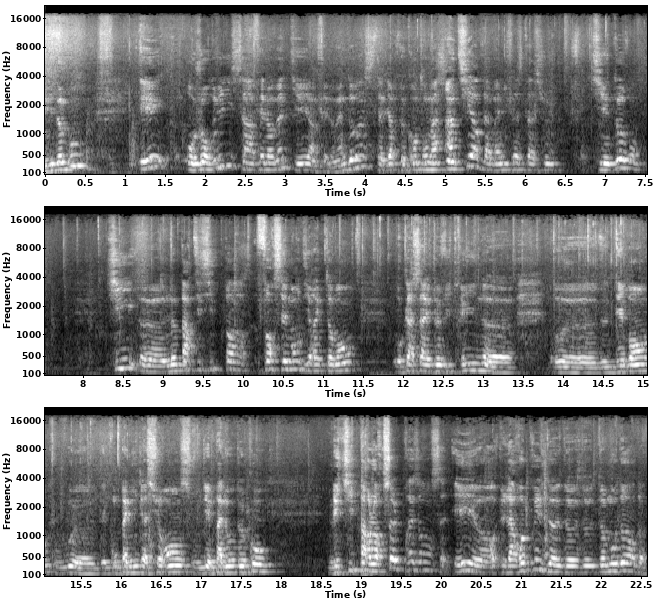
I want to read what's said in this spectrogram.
nuit debout. Et aujourd'hui, c'est un phénomène qui est un phénomène de masse. C'est-à-dire que quand on a un tiers de la manifestation qui est devant, qui euh, ne participe pas forcément directement au cassage de vitrines euh, euh, des banques ou des compagnies d'assurance ou des panneaux de co, mais qui par leur seule présence et la reprise de, mots d'ordre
